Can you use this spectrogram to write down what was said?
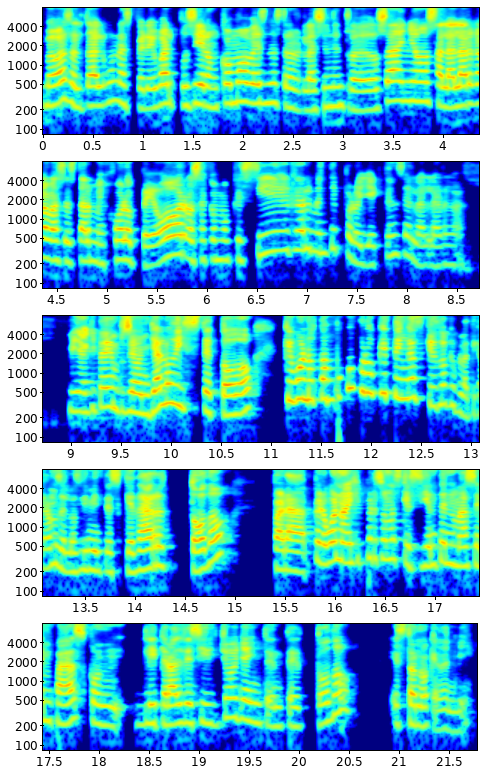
me voy a saltar algunas, pero igual pusieron, ¿cómo ves nuestra relación dentro de dos años? A la larga vas a estar mejor o peor, o sea, como que sí, realmente proyectense a la larga. Mira, aquí también pusieron, ya lo diste todo, que bueno, tampoco creo que tengas, que es lo que platicamos de los límites, que dar todo para, pero bueno, hay personas que sienten más en paz con literal decir, yo ya intenté todo, esto no queda en mí.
